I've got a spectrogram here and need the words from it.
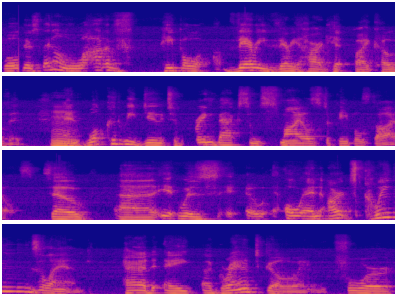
well, there's been a lot of people very, very hard hit by COVID. And what could we do to bring back some smiles to people's dials? So uh, it was, oh, and Arts Queensland had a, a grant going for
